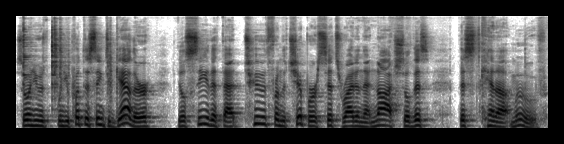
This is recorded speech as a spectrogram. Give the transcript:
So when you, when you put this thing together, you'll see that that tooth from the chipper sits right in that notch. So this, this cannot move.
